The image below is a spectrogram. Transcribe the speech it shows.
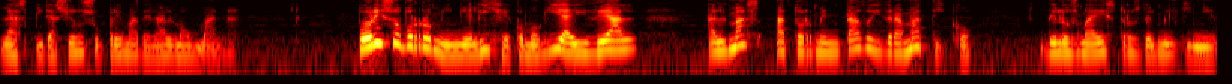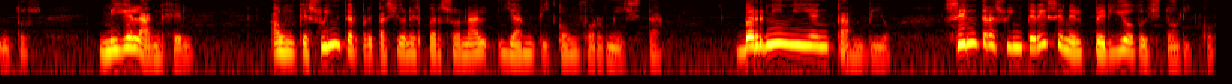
la aspiración suprema del alma humana. Por eso Borromini elige como guía ideal al más atormentado y dramático de los maestros del 1500, Miguel Ángel, aunque su interpretación es personal y anticonformista. Bernini, en cambio, centra su interés en el periodo histórico.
